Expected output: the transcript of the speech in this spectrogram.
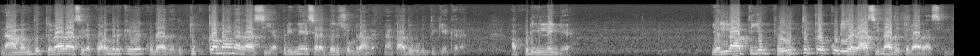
நான் வந்து துளாராசியில் பிறந்திருக்கவே கூடாது அது துக்கமான ராசி அப்படின்னே சில பேர் சொல்கிறாங்க நான் காது கொடுத்து கேட்குறேன். அப்படி இல்லைங்க. எல்லாத்தையும் பொறுத்துக்கக்கூடிய ராசினா அது துளாராசிங்க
